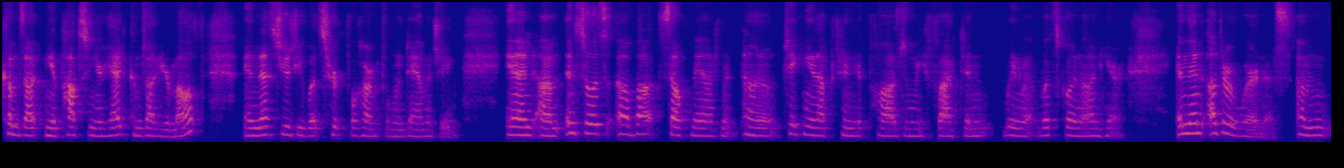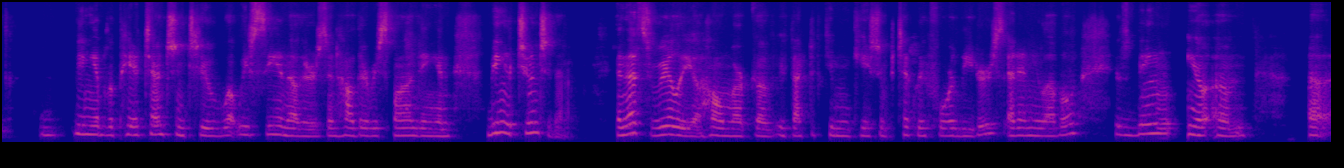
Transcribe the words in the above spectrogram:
comes out, you know, pops in your head, comes out of your mouth. And that's usually what's hurtful, harmful, and damaging. And, um, and so it's about self-management, uh, taking an opportunity to pause and reflect and wait a minute, what's going on here? And then other awareness, um, being able to pay attention to what we see in others and how they're responding and being attuned to that. And that's really a hallmark of effective communication, particularly for leaders at any level, is being, you know, um, uh,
